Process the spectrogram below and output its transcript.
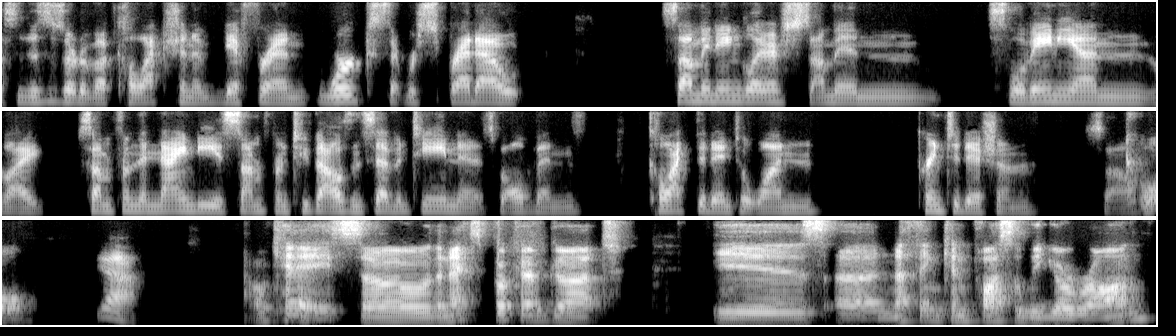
so this is sort of a collection of different works that were spread out, some in English, some in Slovenian, like some from the 90s, some from 2017, and it's all been collected into one print edition. So cool. Yeah. Okay, so the next book I've got is uh, Nothing Can Possibly Go Wrong,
